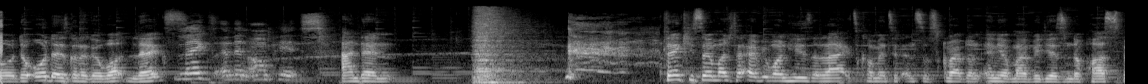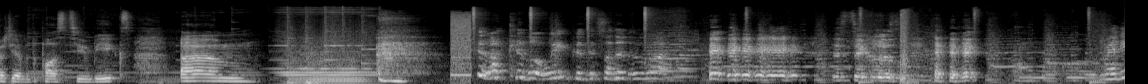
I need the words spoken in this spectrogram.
So the order is gonna go what? Legs, legs and then armpits. and then. Thank you so much to everyone who's liked, commented, and subscribed on any of my videos in the past, especially over the past two weeks. Um. I cannot wait for this. I don't know this tickles. oh my god. Ready?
